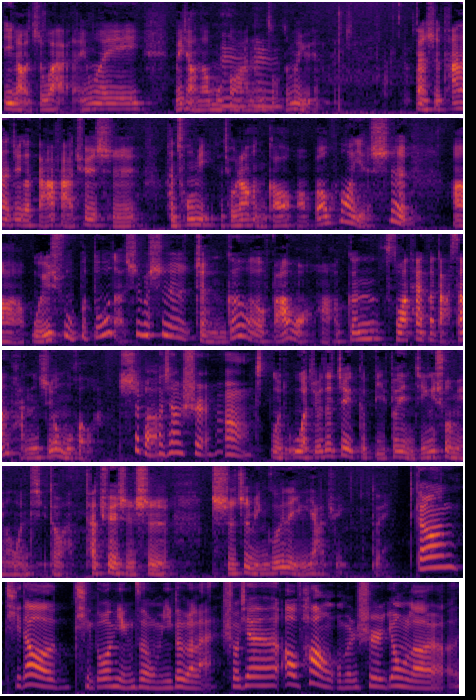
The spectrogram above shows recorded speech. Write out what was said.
意料之外的，因为没想到穆霍娃能走这么远。但是他的这个打法确实很聪明，球商很高啊，包括也是啊为数不多的，是不是整个法网啊跟斯瓦泰克打三盘的只有穆霍娃？是吧？好像是，嗯，我我觉得这个比分已经说明了问题，对吧？他确实是实至名归的一个亚军。对，刚刚提到挺多名字，我们一个个来。首先，奥胖，我们是用了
